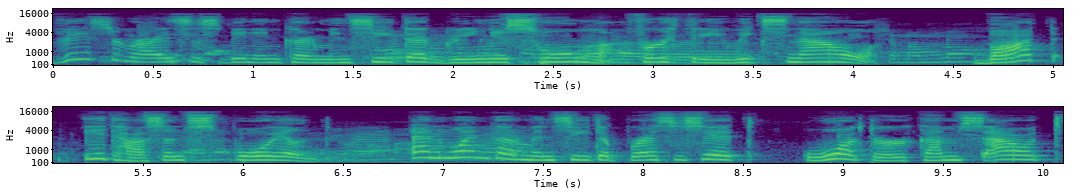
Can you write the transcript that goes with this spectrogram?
This rice has been in Carmencita Green's home for three weeks now, but it hasn't spoiled. And when Carmencita presses it, water comes out.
